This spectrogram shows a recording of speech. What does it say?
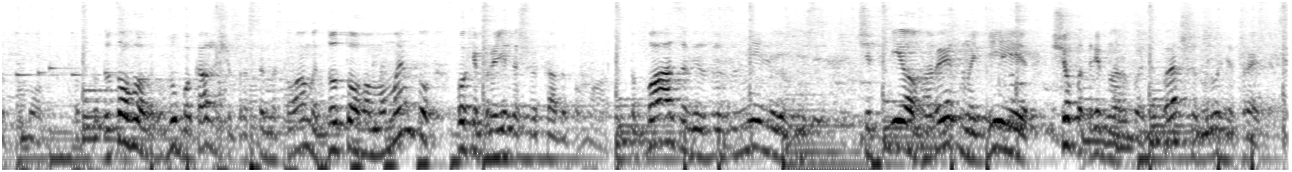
допомогу. Тобто до того, грубо кажучи, простими словами, до того моменту, поки приїде швидка допомога. Тобто базові, зрозумілі, якісь чіткі алгоритми, дії, що потрібно робити. Перше, друге, третє.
